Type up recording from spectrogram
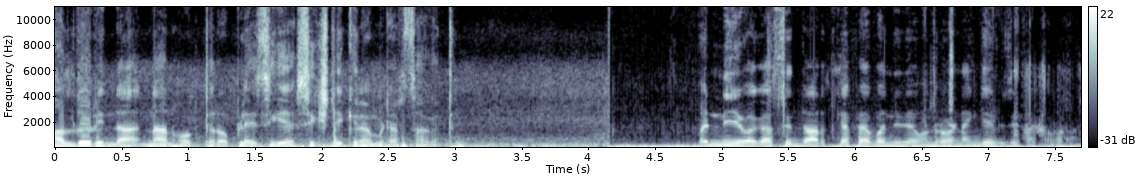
ಆಲ್ದೂರಿಂದ ನಾನು ಹೋಗ್ತಿರೋ ಪ್ಲೇಸಿಗೆ ಸಿಕ್ಸ್ಟಿ ಕಿಲೋಮೀಟರ್ಸ್ ಆಗುತ್ತೆ. ಬನ್ನಿ, ಇವಾಗ ಸಿದ್ಧಾರ್ಥ್ ಕೆಫೆ ಬಂದಿದೆ. ಒಂದು ರೌಂಡ್ ಹಂಗೆ ವಿಸಿಟ್ ಹಾಕೋಬರೋಣ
